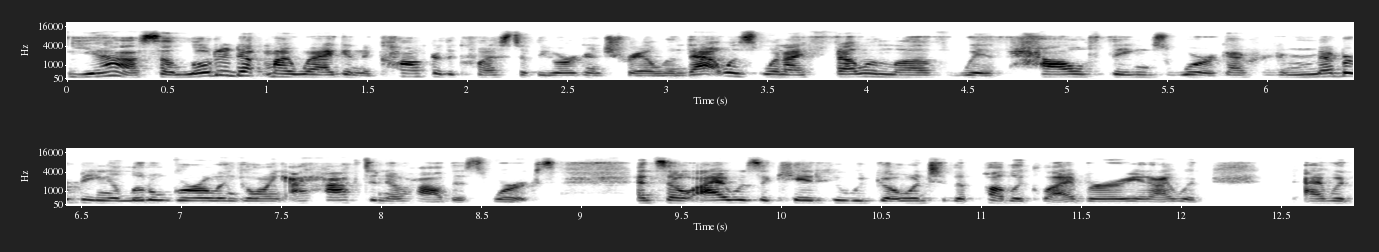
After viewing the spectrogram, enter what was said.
yeah, so loaded up my wagon to conquer the quest of the Oregon Trail. And that was when I fell in love with how things work. I remember being a little girl and going, I have to know how this works. And so I was a kid who would go into the public library and I would I would,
